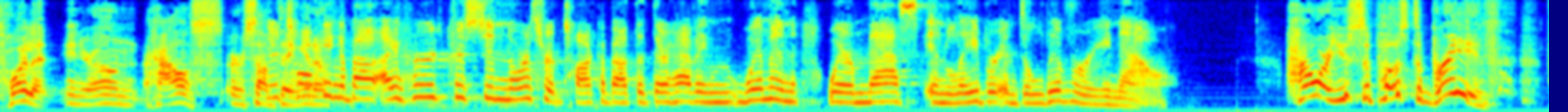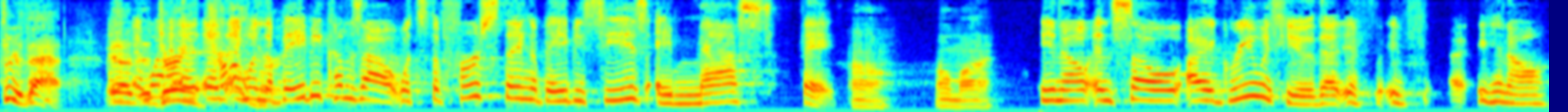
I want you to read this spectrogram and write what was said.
toilet in your own house or something. They're you talking know, about. I heard Christiane Northrup talk about that they're having women wear masks in labor and delivery now. how are you supposed to breathe through that uh, and, when, during and- and- and when the baby comes out, what's the first thing a baby sees? A masked face. Oh, oh my. You know, and so I agree with you that if if uh, you know.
